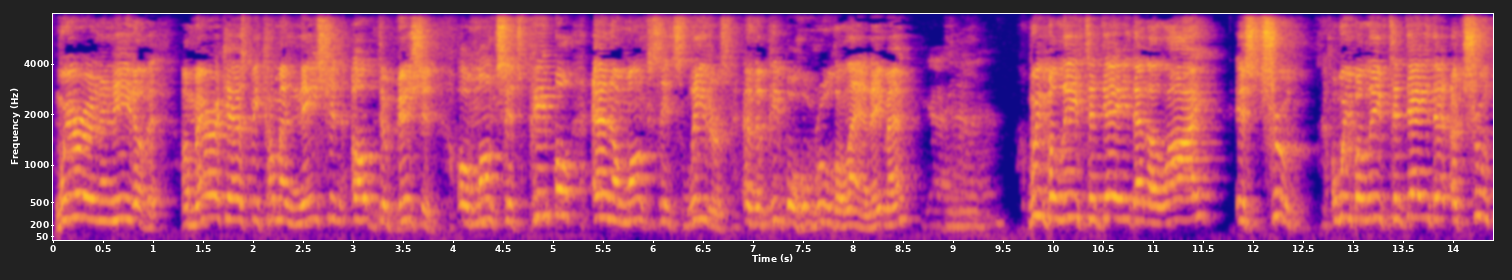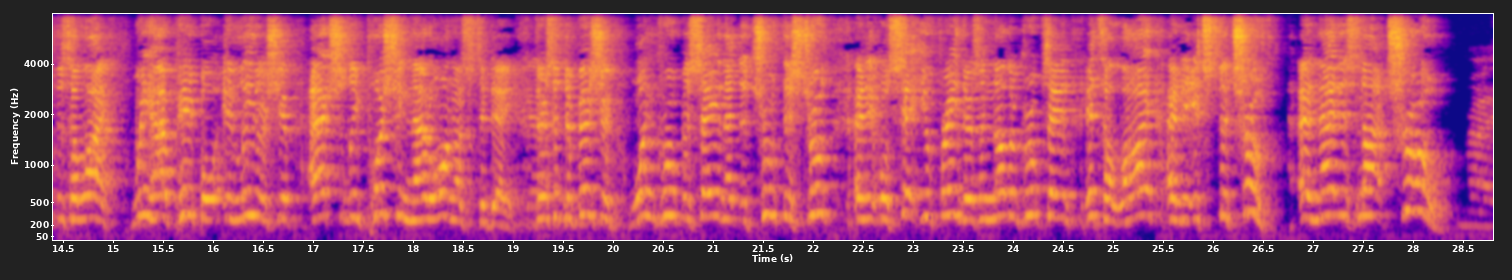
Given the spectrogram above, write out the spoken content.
We're in need of it. America has become a nation of division amongst its people and amongst its leaders and the people who rule the land. Amen. Yeah. Amen. We believe today that a lie is truth. We believe today that a truth is a lie. We have people in leadership actually pushing that on us today. Yeah. There's a division. One group is saying that the truth is truth and it will set you free. There's another group saying it's a lie and it's the truth. And that is not true. Right.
